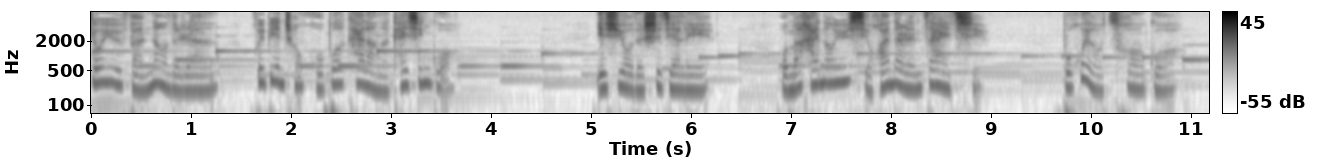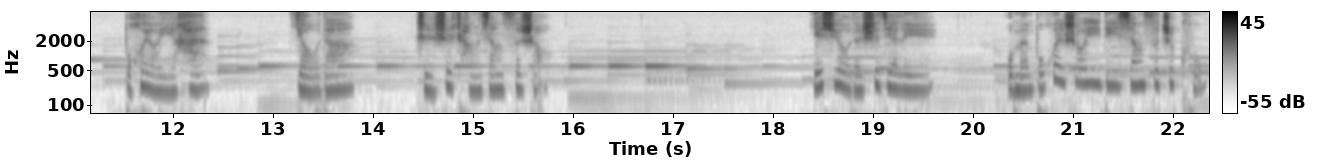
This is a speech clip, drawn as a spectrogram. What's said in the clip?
忧郁烦恼的人会变成活泼开朗的开心果。也许有的世界里，我们还能与喜欢的人在一起，不会有错过，不会有遗憾，有的。只是长相厮守。也许有的世界里，我们不会受异地相思之苦，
